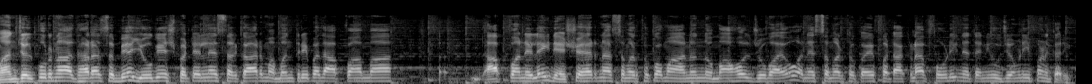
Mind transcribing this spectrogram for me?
માંજલપુરના ધારાસભ્ય યોગેશ પટેલને સરકારમાં મંત્રીપદ આપવામાં, આપવાને લઈને શહેરના સમર્થકોમાં આનંદનો માહોલ જોવાયો અને સમર્થકોએ ફટાકડા ફોડીને તેની ઉજવણી પણ કરી.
